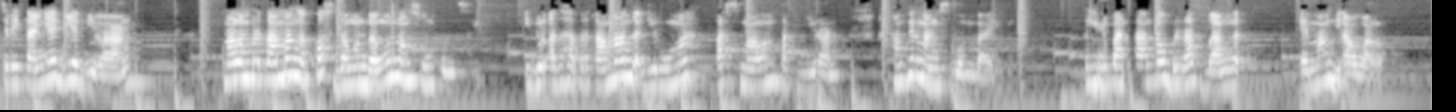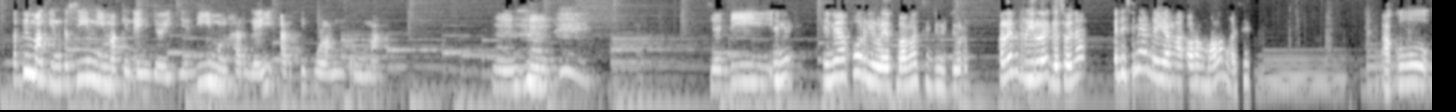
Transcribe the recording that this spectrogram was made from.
Ceritanya dia bilang, malam pertama ngekos bangun-bangun langsung fungsi. Idul Adha pertama nggak di rumah pas malam takbiran. Hampir nangis Bombay. Kehidupan rantau berat banget. Emang di awal. Tapi makin ke sini makin enjoy. Jadi menghargai arti pulang ke rumah. Jadi Ini ini aku relate banget sih jujur. Kalian relate gak soalnya? Eh di sini ada yang orang Malang gak sih? Aku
